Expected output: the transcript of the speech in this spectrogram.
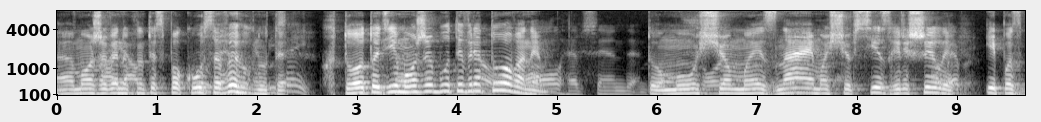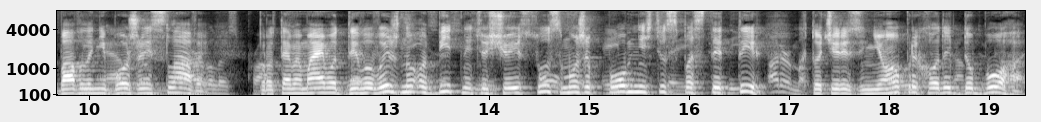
е, може виникнути спокуса вигукнути, хто тоді може бути врятованим? Тому що ми знаємо, що всі згрішили і позбавлені Божої слави. Проте ми маємо дивовижну обітницю, що Ісус може повністю спасти тих, хто через нього приходить до Бога,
